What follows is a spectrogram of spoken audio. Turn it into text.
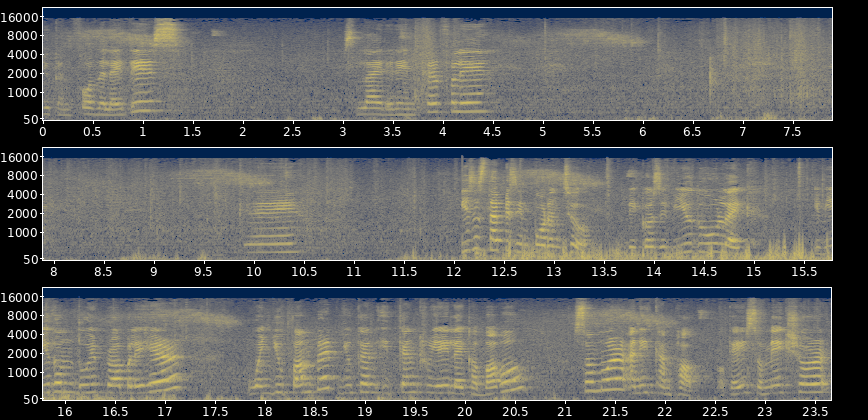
you can fold it like this. Slide it in carefully. Okay. This step is important too because if you do like if you don't do it properly here, when you pump it, you can it can create like a bubble somewhere and it can pop. Okay, so make sure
